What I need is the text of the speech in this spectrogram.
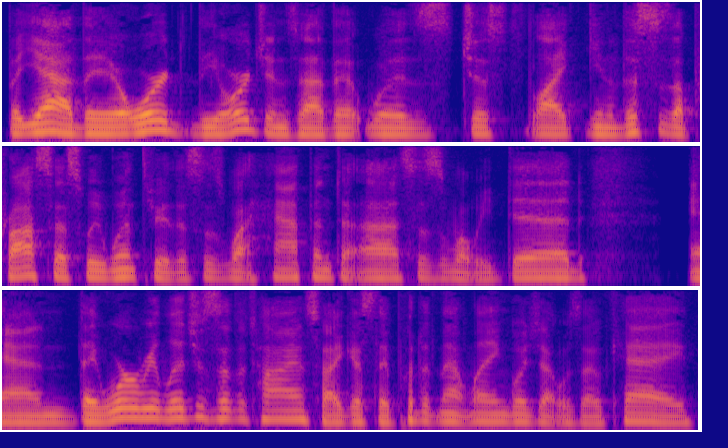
but yeah, the or the origins of it was just like you know, this is a process we went through. This is what happened to us. This is what we did, and they were religious at the time, so I guess they put it in that language that was okay.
